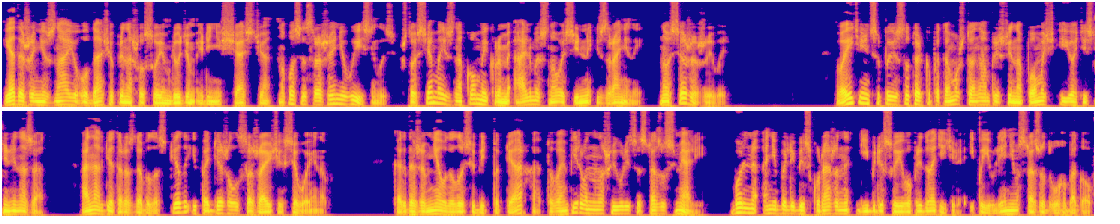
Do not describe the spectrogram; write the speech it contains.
Я даже не знаю, удачу приношу своим людям или несчастье, но после сражения выяснилось, что все мои знакомые, кроме Альмы, снова сильно изранены, но все же живы. Воительнице повезло только потому, что нам пришли на помощь и ее оттеснили назад. Она где-то раздобыла стрелы и поддерживала сражающихся воинов. Когда же мне удалось убить патриарха, то вампиров на нашей улице сразу смяли, Больно они были бескуражены гибелью своего предводителя и появлением сразу двух богов.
